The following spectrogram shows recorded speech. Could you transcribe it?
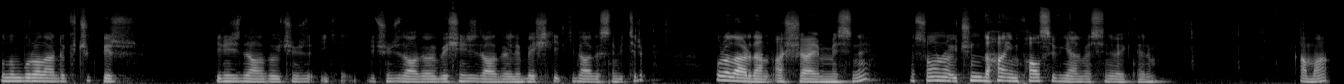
bunun buralarda küçük bir birinci dalga, üçüncü, üçüncü dalga ve beşinci dalga ile beşli itki dalgasını bitirip buralardan aşağı inmesini ve sonra üçün daha impulsif gelmesini beklerim. Ama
